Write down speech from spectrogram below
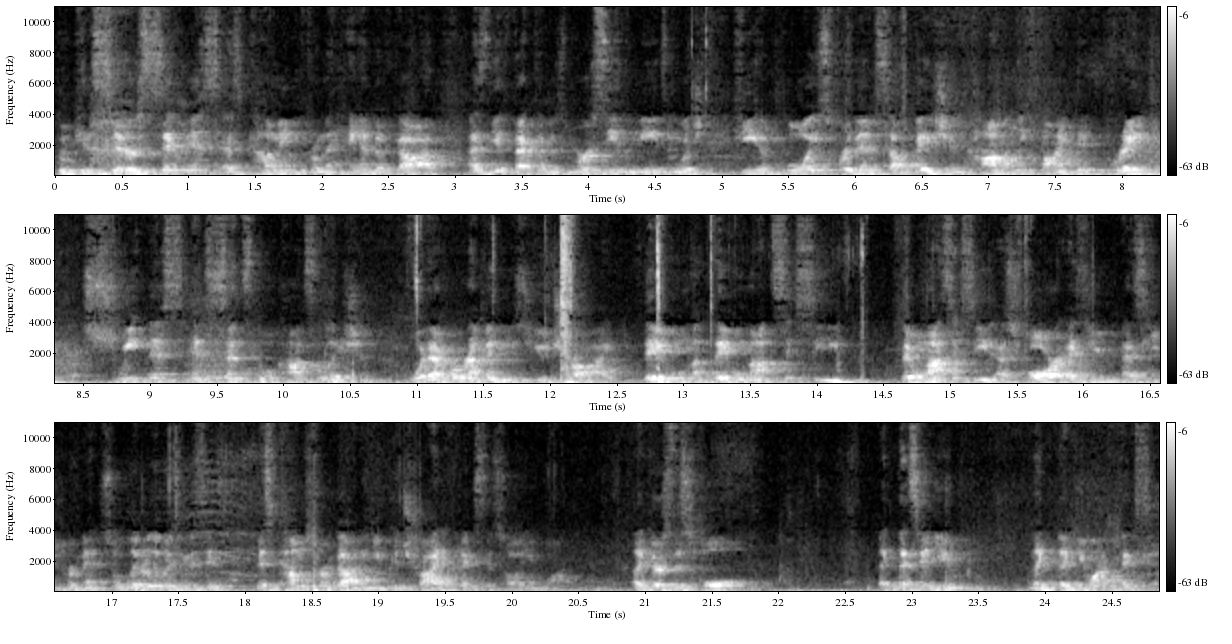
who consider sickness as coming from the hand of God as the effect of his mercy and the means in which he employs for them salvation, commonly find it great sweetness and sensible consolation. Whatever remedies you try, they will not, they will not succeed. They will not succeed as far as you as he permits. So literally what he's going to say is this comes from God, and you can try to fix this all you want. Like there's this hole. Like that's in you. Like, like you want to fix it.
